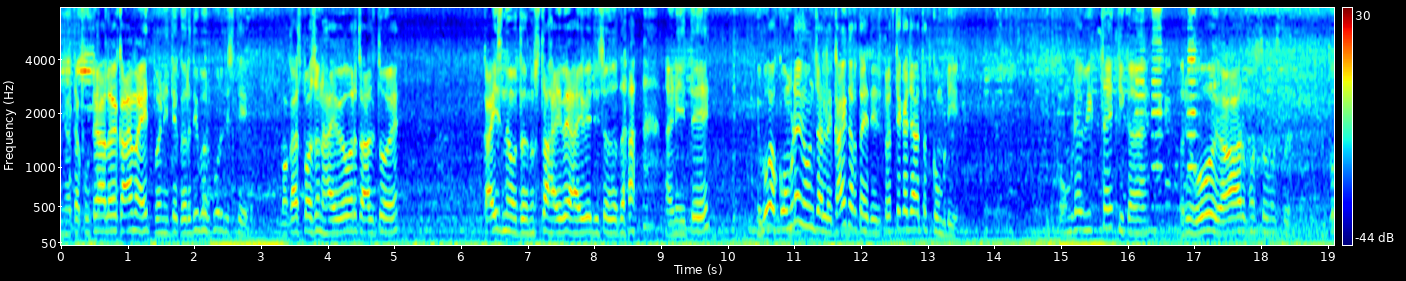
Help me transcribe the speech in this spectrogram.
मी आता कुठे आलोय काय माहीत पण इथे गर्दी भरपूर दिसते मगासपासून हायवेवर चालतोय. काहीच नव्हतं नुसतं हायवे हायवे दिसत होता. आणि इथे हे बघा कोंबड्या घेऊन चालले. काय करता येते प्रत्येकाच्या हातात कोंबडी आहे. कोंबड्या विकतायत की काय? अरे हो यार मस्त मस्त. ब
